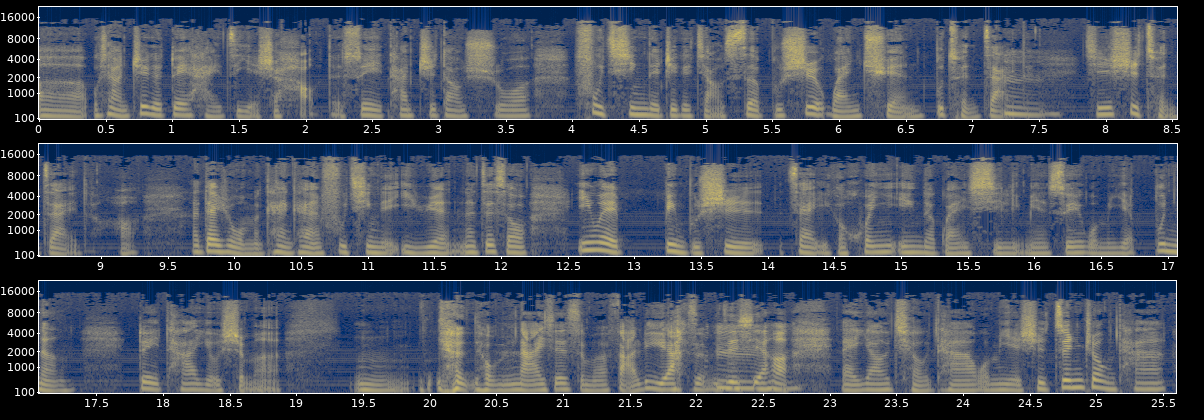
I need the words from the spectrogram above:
呃，我想这个对孩子也是好的，所以他知道说父亲的这个角色不是完全不存在的，嗯、其实是存在的啊。那但是我们看看父亲的意愿，那这时候因为并不是在一个婚姻的关系里面，所以我们也不能对他有什么，嗯，我们拿一些什么法律啊什么这些哈、嗯、来要求他，我们也是尊重他。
